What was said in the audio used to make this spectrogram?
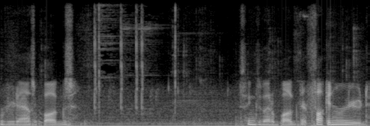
Rude ass bugs. This thing's about a bug, they're fucking rude.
